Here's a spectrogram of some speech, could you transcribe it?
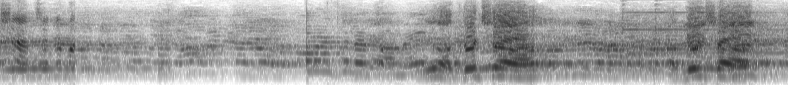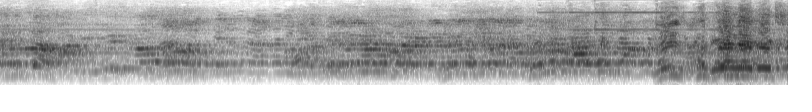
అధ్యక్ష అధ్యక్ష? అధ్యక్ష. ప్లీజ్ కూర్చోండి. అధ్యక్ష.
